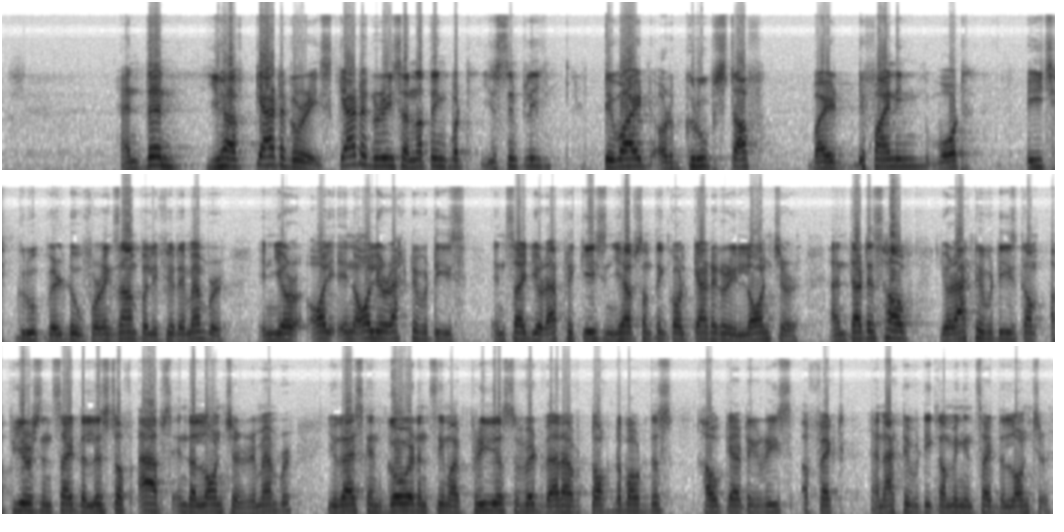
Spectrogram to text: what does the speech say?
And then you have categories. Categories are nothing but you simply divide or group stuff by defining what each group will do. For example if you remember in your all in all your activities inside your application you have something called category launcher. And that is how your activities come appears inside the list of apps in the launcher. Remember you guys can go ahead and see my previous vid where I have talked about this how categories affect an activity coming inside the launcher.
